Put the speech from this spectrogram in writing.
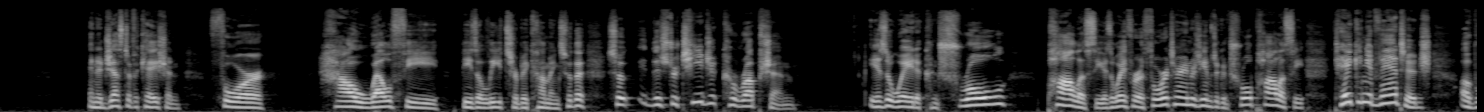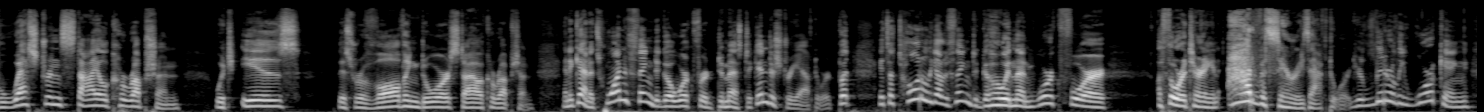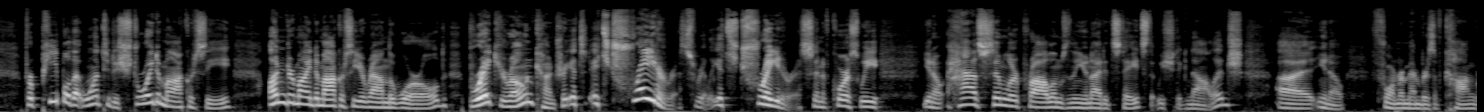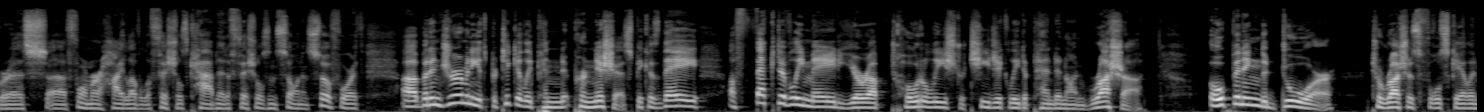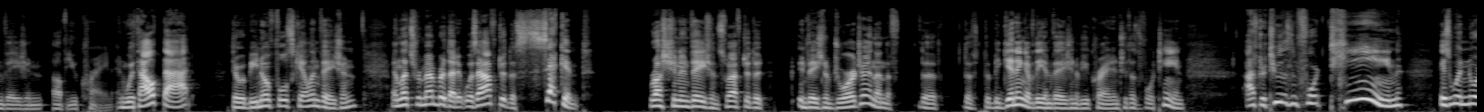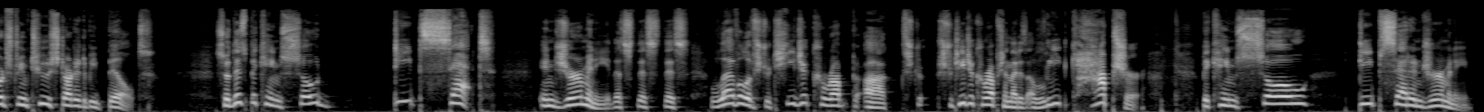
and a justification for how wealthy these elites are becoming. So the so the strategic corruption is a way to control policy, is a way for authoritarian regimes to control policy, taking advantage of Western style corruption, which is this revolving door style corruption. And again, it's one thing to go work for domestic industry afterward, but it's a totally other thing to go and then work for authoritarian adversaries afterward. You're literally working for people that want to destroy democracy, undermine democracy around the world, break your own country. It's it's traitorous, really. It's traitorous. And of course, we you know, have similar problems in the United States that we should acknowledge. Uh, you know, former members of Congress, uh, former high level officials, cabinet officials, and so on and so forth. Uh, but in Germany, it's particularly pernicious because they effectively made Europe totally strategically dependent on Russia, opening the door to Russia's full scale invasion of Ukraine. And without that, there would be no full scale invasion. And let's remember that it was after the second Russian invasion, so after the invasion of Georgia and then the, the, the, the beginning of the invasion of Ukraine in 2014. After 2014 is when Nord Stream 2 started to be built. So this became so deep set in Germany, this this this level of strategic corrupt uh, st- strategic corruption that is elite capture became so deep set in Germany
